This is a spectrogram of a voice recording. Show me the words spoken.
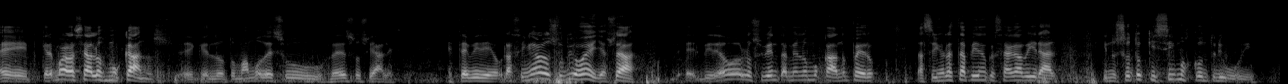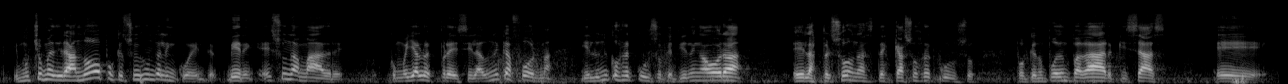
Eh, queremos agradecer a los mocanos, eh, que lo tomamos de sus redes sociales, este video. La señora lo subió ella, o sea, el video lo subieron también los mocanos, pero la señora está pidiendo que se haga viral y nosotros quisimos contribuir. Y muchos me dirán, no, porque su hijo es un delincuente. Miren, es una madre, como ella lo expresa, y la única forma y el único recurso que tienen ahora eh, las personas de escasos recursos, porque no pueden pagar quizás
